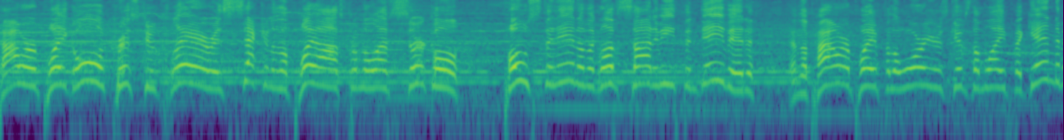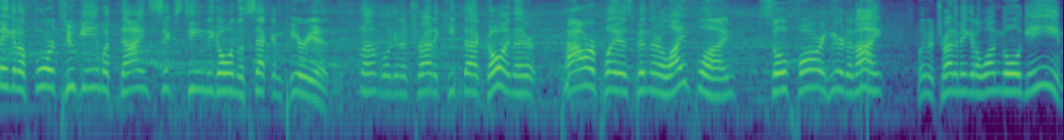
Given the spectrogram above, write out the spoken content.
Power play goal. Chris Duclair is second of the playoffs from the left circle. Posting in on the glove side of Ethan David. And the power play for the Warriors gives them life again to make it a 4 2 game with 9.16 to go in the second period. I'm looking to try to keep that going. Their power play has been their lifeline so far here tonight. Looking to try to make it a one goal game.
